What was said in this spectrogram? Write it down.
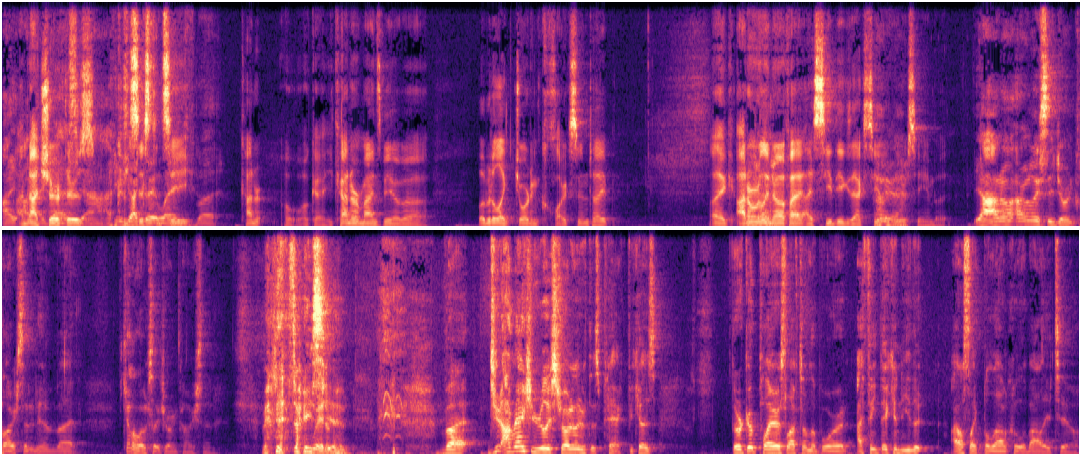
I, I'm not I sure if there's yeah. I think he's got great consistency. length, but kind of. Oh, okay. He kind of reminds me of a little bit of like Jordan Clarkson type. Like I don't really know if I, I see the exact ceiling Okay. Oh, that you're seeing, but Yeah, I don't. I don't really see Jordan Clarkson in him, but he kind of looks like Jordan Clarkson. Maybe that's why you Wait see a him. but dude, I'm actually really struggling with this pick because there are good players left on the board. I think they can either. I also like Bilal Coulibaly too,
